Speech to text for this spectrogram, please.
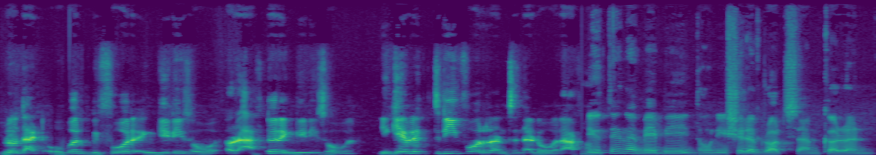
Bro, that over before Ngidi's over or after Ngidi's over, he gave like three, four runs in that over. After, Do you think that maybe Dhoni should have brought Sam Curran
